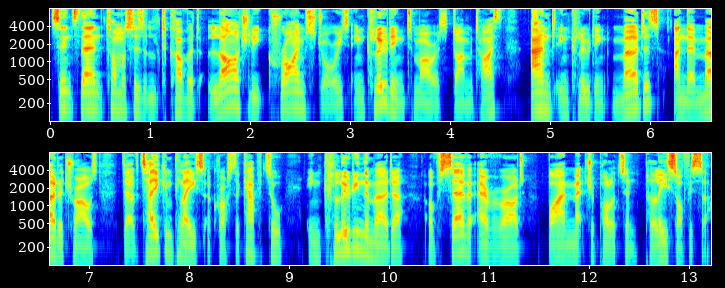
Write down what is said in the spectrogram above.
Since then, Thomas has covered largely crime stories, including Tamara's diamond heist and including murders and their murder trials that have taken place across the capital, including the murder of Sarah Everard by a Metropolitan Police officer.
